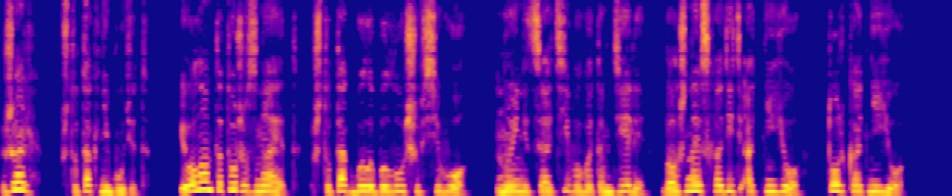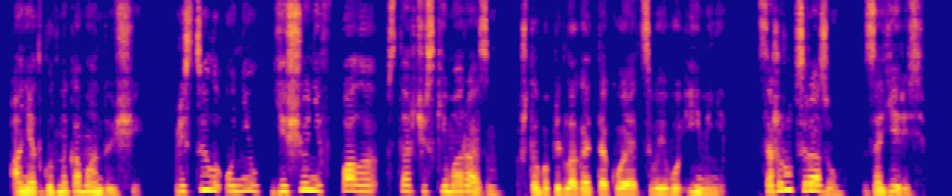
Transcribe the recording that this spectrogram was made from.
Жаль, что так не будет. Иоланта тоже знает, что так было бы лучше всего, но инициатива в этом деле должна исходить от нее, только от нее, а не от главнокомандующей. Присцилла О'Нил еще не впала в старческий маразм, чтобы предлагать такое от своего имени. Сожрут сразу, за ересь,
